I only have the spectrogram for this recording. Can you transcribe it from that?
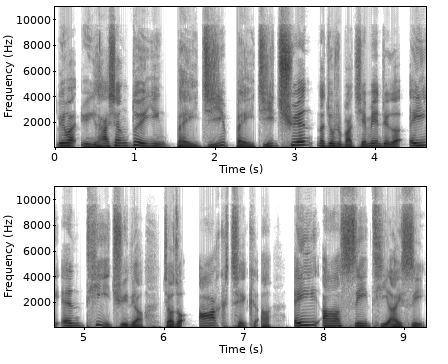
另外，与它相对应北极、北极圈，那就是把前面这个 a n t 去掉，叫做 Arctic 啊，a r c t i c。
